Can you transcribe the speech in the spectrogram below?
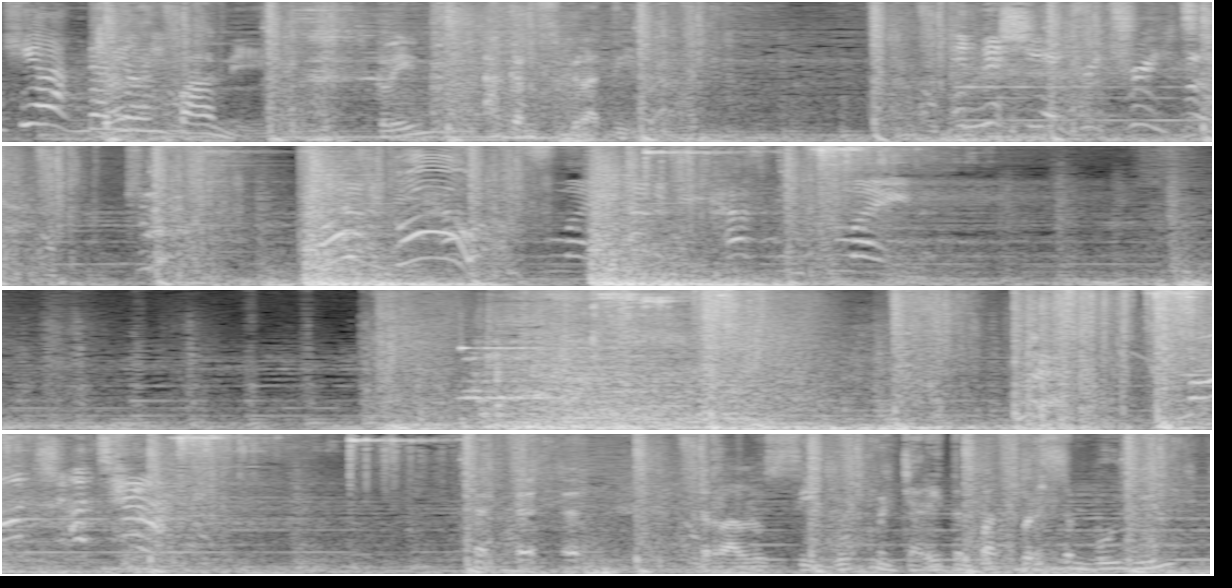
Menghilang dari Jangan leher. panik. Clint akan segera tiba. Initiate retreat. Terlalu sibuk mencari tempat bersembunyi?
